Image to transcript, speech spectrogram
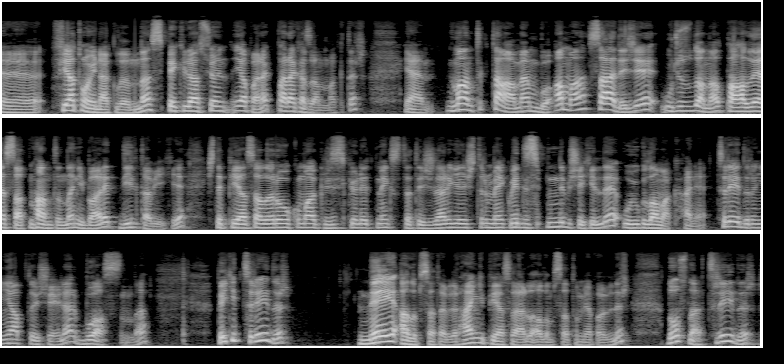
e, fiyat oynaklığında spekülasyon yaparak para kazanmaktır. Yani mantık tamamen bu ama sadece ucuzdan al pahalıya sat mantığından ibaret değil tabii ki. İşte piyasaları okumak, risk yönetmek, stratejiler geliştirmek ve disiplinli bir şekilde uygulamak. Hani trader'ın yaptığı şeyler bu aslında. Peki trader neyi alıp satabilir? Hangi piyasalarda alım satım yapabilir? Dostlar trader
